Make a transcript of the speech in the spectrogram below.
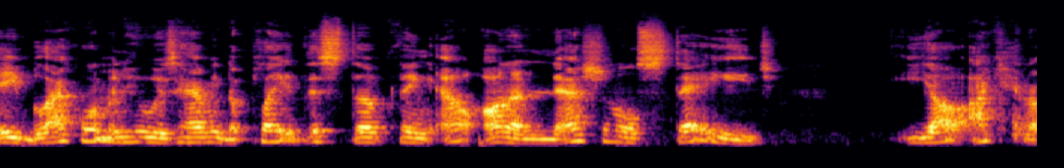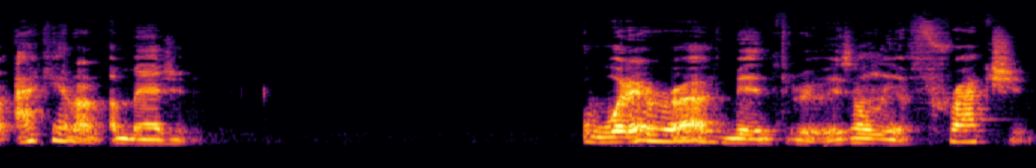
a black woman who is having to play this stuff thing out on a national stage. Y'all, I cannot I cannot imagine whatever I've been through is only a fraction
